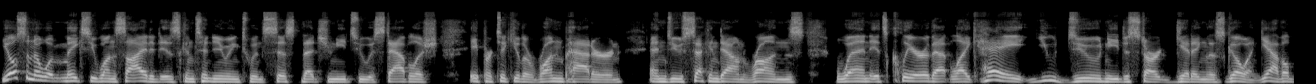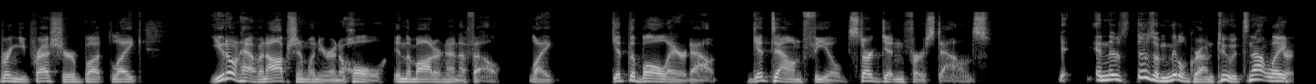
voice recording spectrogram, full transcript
You also know what makes you one-sided is continuing to insist that you need to establish a particular run pattern and do second down runs when it's clear that like, hey, you do need to start getting this going. Yeah, they'll bring you pressure, but like you don't have an option when you're in a hole in the modern NFL. Like, get the ball aired out, get downfield, start getting first downs. And there's there's a middle ground too. It's not like Sure.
